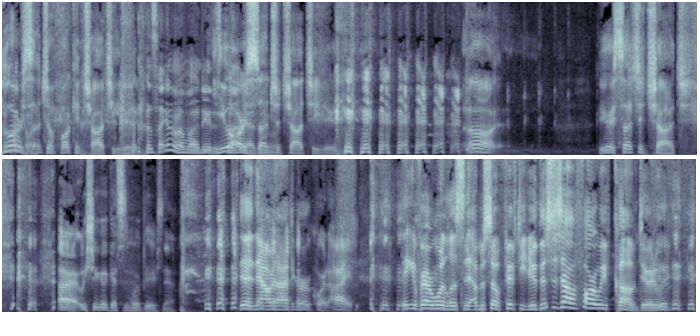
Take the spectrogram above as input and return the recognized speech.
You are such a fucking chachi, dude. I was like, I don't know if I'm gonna do this. You are such a chachi, dude. oh, you're such a chach. All right, we should go get some more beers now. Yeah, now we're not going to record. All right. Thank you for everyone listening to episode 50, dude. This is how far we've come, dude. We've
